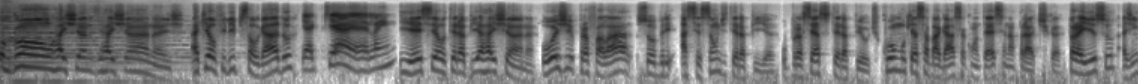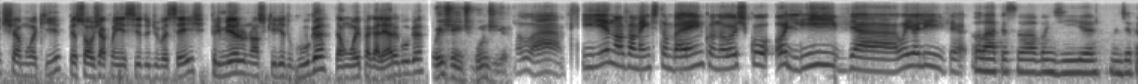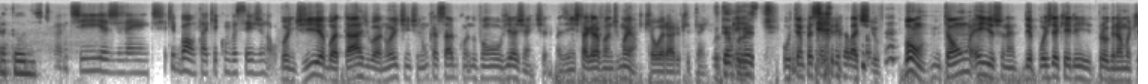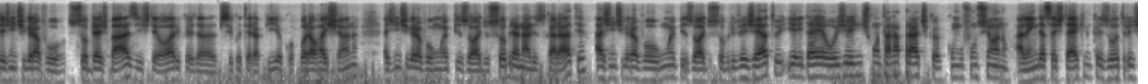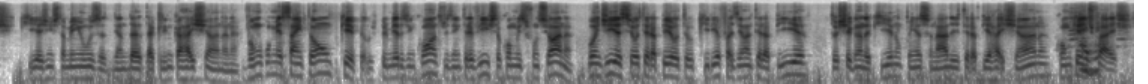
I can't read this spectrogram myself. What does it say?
Orgon, Raixanos e Raixanas! Aqui é o Felipe Salgado E aqui é a Ellen. e esse é o Terapia Raixana. Hoje, para falar sobre a sessão de terapia, o processo terapêutico, como que essa bagaça acontece na prática. Para isso, a gente chamou aqui pessoal já conhecido de vocês. Primeiro, nosso querido Guga. Dá um oi pra galera, Guga. Oi, gente, bom dia. Olá. E novamente também conosco, Olivia. Oi, Olivia. Olá, pessoal, bom dia. Bom dia para todos. Bom dia, gente. Que bom estar aqui com vocês de novo. Bom dia, boa tarde, boa noite. A gente nunca sabe quando vão ouvir a gente, né? mas a gente tá gravando de manhã, que é o horário que tem. O tempo É. não existe. O tempo é sempre relativo. Bom, então é isso, né? Depois daquele programa que a gente gravou sobre as bases teóricas da psicoterapia corporal haitiana, a gente gravou um episódio sobre análise do caráter, a gente gravou um episódio sobre vegeto e a ideia hoje é a gente contar na prática como funcionam, além dessas técnicas, outras que a gente também usa dentro da, da clínica haitiana, né? Vamos começar então, porque pelos primeiros encontros, entrevista, como isso funciona. Bom dia, senhor terapeuta, eu queria fazer uma terapia, Tô chegando aqui, não conheço nada de terapia haitiana. Como que a gente faz?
